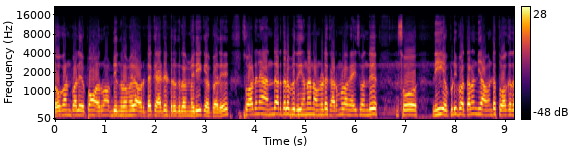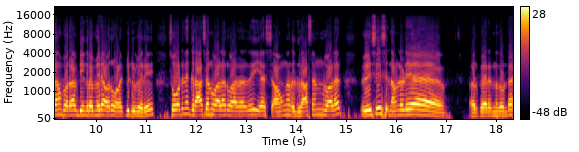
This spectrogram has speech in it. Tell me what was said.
லோகான் பால் எப்போ வரும்? அப்படிங்கிற மாதிரி அவர்கிட்ட கேட்டுட்டு இருக்கிற மாதிரி கேட்பாரு ஸோ உடனே அந்த இடத்துல பார்த்தீங்கன்னா நம்மளோட கர்மலா ஹைஸ் வந்து ஸோ நீ எப்படி பார்த்தாலும் நீ அவன்கிட்ட தோக்க தானே போகிற அப்படிங்கிற மாதிரி அவர் உழப்பிட்டு இருப்பாரு. ஸோ உடனே கிராசன் வாலர் வராது எஸ் அவங்க கிராசன் வாலர் விசிஸ் நம்மளுடைய அவர் பேர் என்னது உண்டு?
